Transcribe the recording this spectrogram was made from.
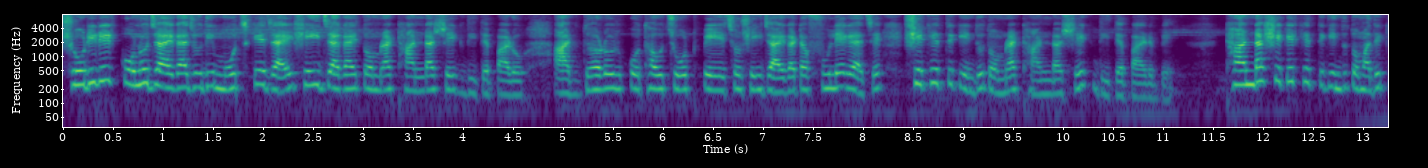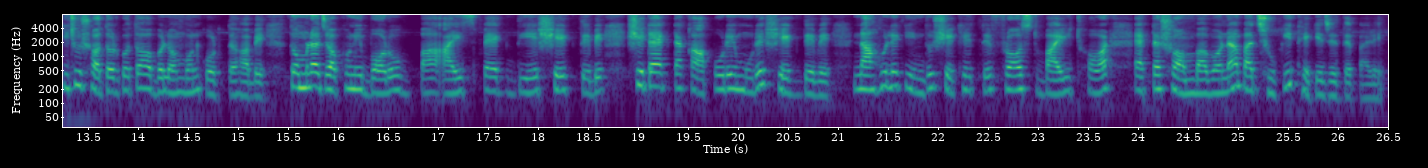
শরীরের কোনো জায়গা যদি মচকে যায়, সেই জায়গায় তোমরা ঠান্ডা শেক দিতে পারো। আর ধরো কোথাও চোট পেয়েছ, সেই জায়গাটা ফুলে গেছে, সেক্ষেত্রে কিন্তু তোমরা ঠান্ডা শেক দিতে পারবে। ঠান্ডা শেকের ক্ষেত্রে কিন্তু তোমাদের কিছু সতর্কতা অবলম্বন করতে হবে। তোমরা যখনই বরফ বা আইস প্যাক দিয়ে শেক দেবে, সেটা একটা কাপড়ে মুড়ে শেক দেবে। না হলে কিন্তু সেক্ষেত্রে ফ্রস্ট বাইট হওয়ার একটা সম্ভাবনা বা ঝুঁকি থেকে যেতে পারে।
